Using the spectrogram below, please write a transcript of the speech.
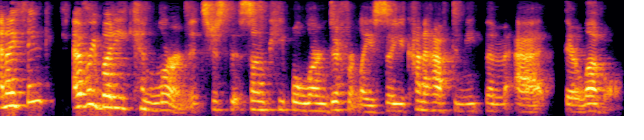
And I think everybody can learn. It's just that some people learn differently, so you kind of have to meet them at their level.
